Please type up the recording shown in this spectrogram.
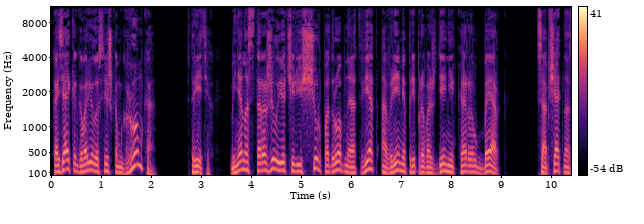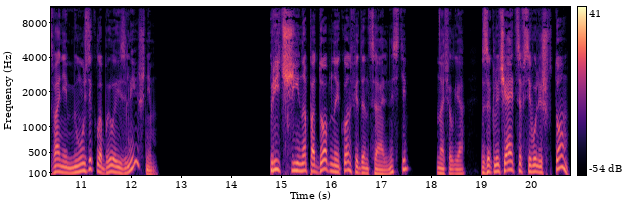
хозяйка говорила слишком громко. В-третьих, меня насторожил ее чересчур подробный ответ о времяпрепровождении Кэрол Берг. Сообщать название мюзикла было излишним. Причина подобной конфиденциальности, — начал я, — заключается всего лишь в том,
